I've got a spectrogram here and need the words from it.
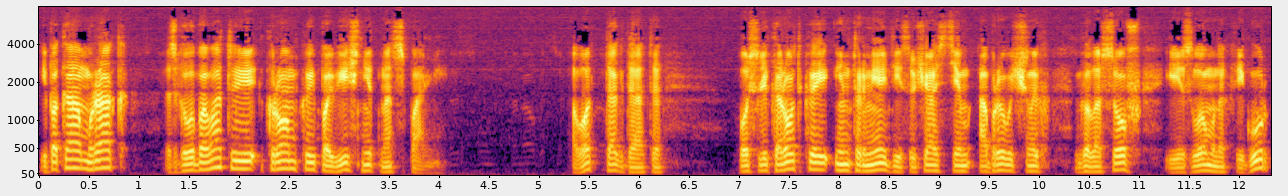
и пока мрак с голубоватой кромкой повиснет над спальней. А вот тогда-то, после короткой интермедии с участием обрывочных голосов и изломанных фигур,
